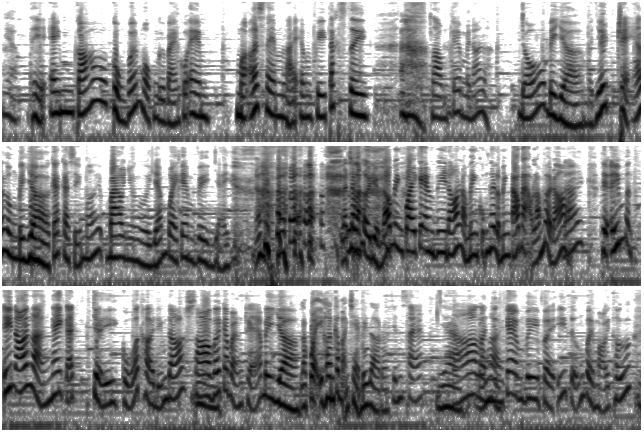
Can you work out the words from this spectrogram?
yeah. Dạ. thì em có cùng với một người bạn của em mở xem lại mv taxi à. xong cái em mới nói là đố bây giờ mà giới trẻ luôn bây giờ các ca sĩ mới bao nhiêu người dám quay cái mv như vậy? Là trong là... thời điểm đó mình quay cái mv đó là mình cũng thấy là mình táo bạo lắm rồi đó. Đấy thì ý mình ý nói là ngay cả chị của thời điểm đó so ừ. với các bạn trẻ bây giờ. Là quậy hơn các bạn trẻ bây giờ rồi. Chính xác. Yeah, dạ, đó là rồi. nhìn cái mv về ý tưởng về mọi thứ. Ừ.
